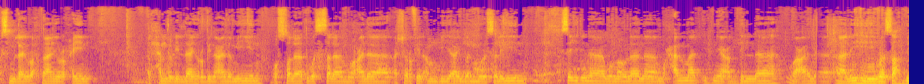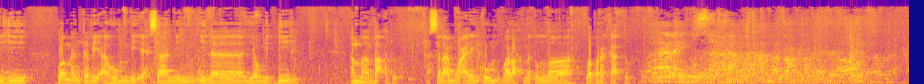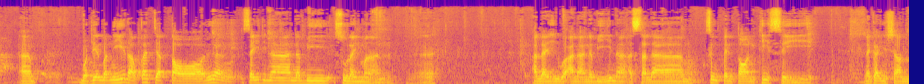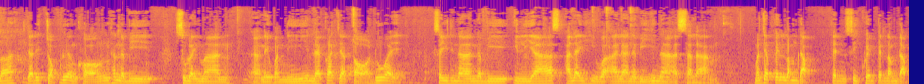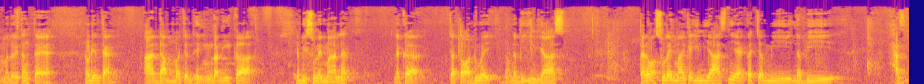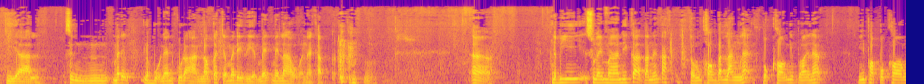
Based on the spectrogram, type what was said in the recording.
بسم الله الرحمن الرحيم الحمد لله رب العالمين والصلاة والسلام على أشرف الأنبياء والمرسلين سيدنا ومولانا محمد ابن عبد الله وعلى آله وصحبه ومن تبعهم بإحسان إلى يوم الدين أما بعد السلام عليكم ورحمة الله وبركاته وعليكم السلام ورحمة الله وبركاته บทเรียนวันนี้เราก็จะต่อเรื่องไซดินานบีสุไลมานนะอะลัยฮิวะอะลานบียินาอัสสลาม ซึ่งเป็นตอนที่สี่แล้วก็อินชาอัลลอฮ์จะได้จบเรื่องของท่านนบีสุไลมานในวันนี้แล้วก็จะต่อด้วยไซดินานบีอิลยาสอะลัยฮิวะอะลานบียินาอัสสลาม มันจะเป็นลำดับเป็น sequence เป็นลำดับมาเลยตั้งแต่เราเรียนแต่ อาดัมมาจนถึงตอนนี้ก็นบีสุไลมานแล้ว แล้วก็จะต่อด้วยนบีอิลยาส แต่ระหว่างสุไลมานกับอิลยาสเนี่ยก็จะมีนบีฮิซกียาล ซึ่งไม่ได้ระบุในอัลกุรอาน เราก็จะไม่ได้เรียนไม่ไม่เล่านะครับนบีสุไลมานนี่ก็ตอนนั้นก็ตกครองบัลลังก์แล้วปกครองเรียบร้อยแล้วนี่พอปกครอง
